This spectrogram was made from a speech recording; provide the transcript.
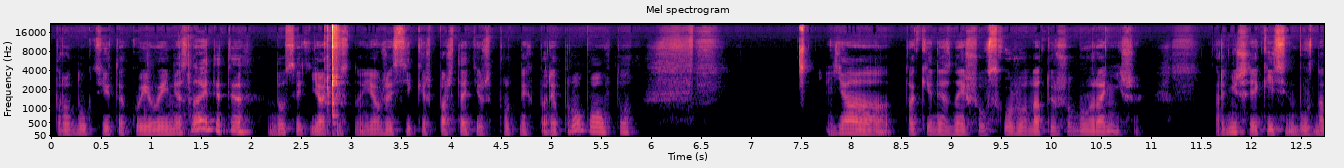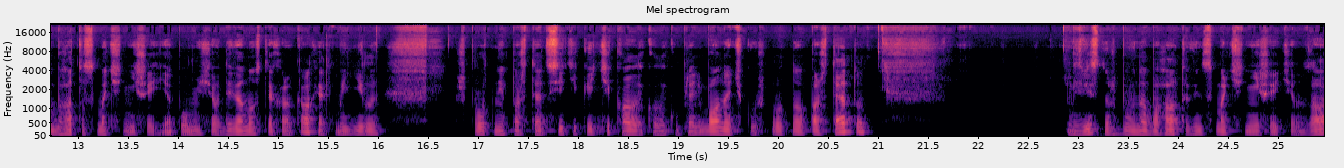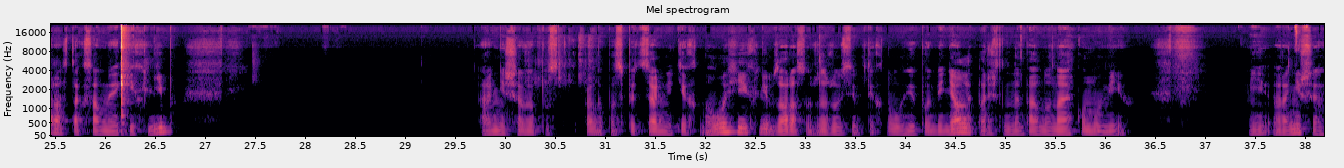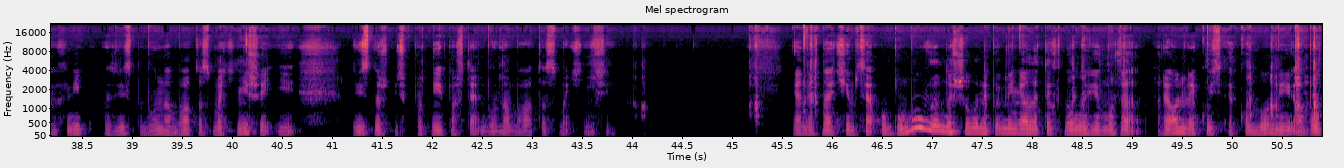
продукції такої ви і не знайдете досить якісно. Я вже стільки ж паштетів шпрутних перепробував, то я так і не знайшов схожого на той, що був раніше. Раніше якийсь він був набагато смачніший. Я пам'ятаю, в 90-х роках, як ми їли шпрутний паштет, всі тільки чекали, коли куплять баночку шпрутного паштету. І, звісно ж, був набагато він смачніший, ніж зараз. Так само, як і хліб. Раніше випускали по спеціальній технології хліб, зараз вже зовсім технологію поміняли, перейшли, напевно, на економію. І раніше хліб, звісно, був набагато смачніший, і, звісно ж, і шпрутний паштет був набагато смачніший. Я не знаю, чим це обумовлено, що вони поміняли технологію. Може, реально якусь економію або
